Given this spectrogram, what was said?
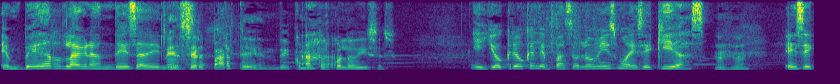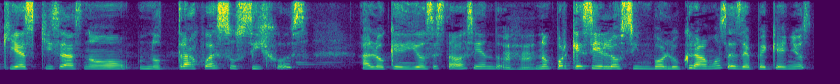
en ver la grandeza de Dios. En ser parte, de como tal cual lo dices. Y yo creo que le pasó lo mismo a Ezequías. Ujú. Ezequías quizás no, no trajo a sus hijos a lo que Dios estaba haciendo, ¿no? Porque si los involucramos desde pequeños,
